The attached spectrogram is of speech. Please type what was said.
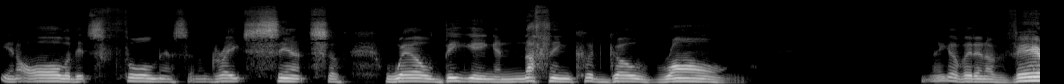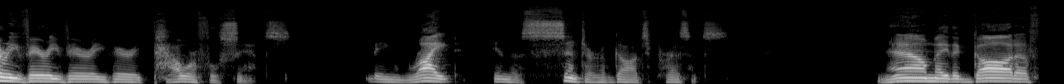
in all of its fullness and a great sense of well being, and nothing could go wrong. Think of it in a very, very, very, very powerful sense. Being right in the center of God's presence. Now may the God of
